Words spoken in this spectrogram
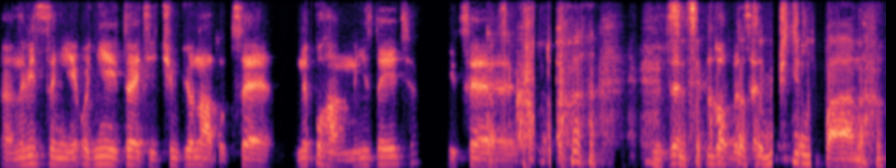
е, на відстані однієї третій чемпіонату. Це непогано, мені здається. І це це, це, це, добре, це, це більш ніж непогано.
